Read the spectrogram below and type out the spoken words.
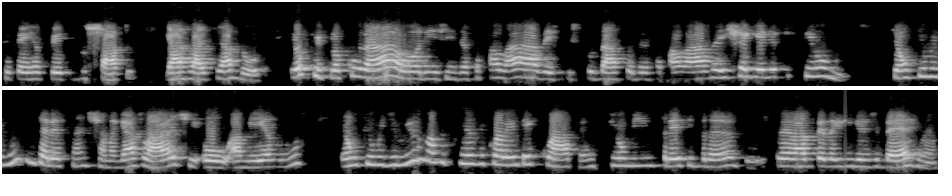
citei a respeito do chato gaslightador. Eu fui procurar a origem dessa palavra, estudar sobre essa palavra e cheguei nesse filme, que é um filme muito interessante, chama Gaslight, ou A Meia Luz, é um filme de 1944, é um filme em preto e branco, estrelado pela Ingrid Bergman,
